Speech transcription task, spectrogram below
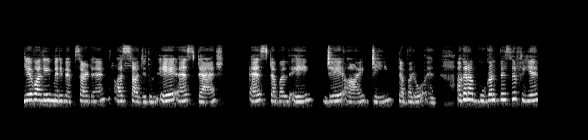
یہ والی میری ویب سائٹ ہے اس Sajidoon A S dash, S double A J I D double O N. اگر آپ گوگل پہ صرف یہ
